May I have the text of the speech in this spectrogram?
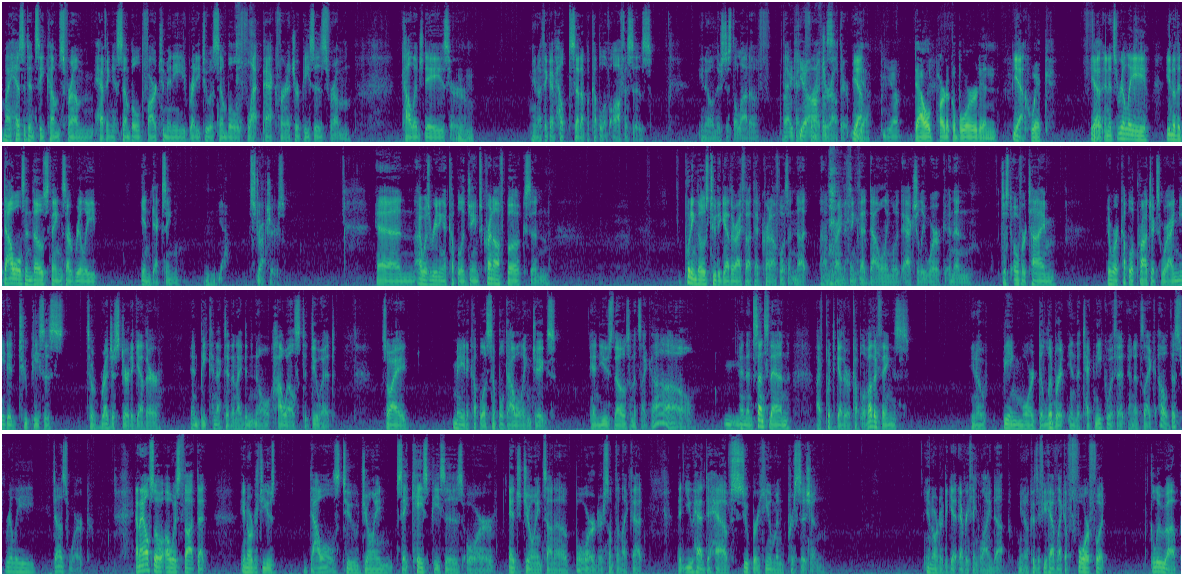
my hesitancy comes from having assembled far too many ready to assemble flat pack furniture pieces from college days or you know, I think I've helped set up a couple of offices. You know, and there's just a lot of that The kind of furniture office? out there. Yeah. yeah. Yeah. Doweled particle board and Yeah. quick. Yeah, and it's really, you know, the dowels and those things are really indexing mm-hmm. Yeah. structures. And I was reading a couple of James Krenov books and putting those two together, I thought that Krenov was a nut on trying to think that doweling would actually work. And then just over time, there were a couple of projects where I needed two pieces to register together and be connected, and I didn't know how else to do it. So I made a couple of simple doweling jigs and used those, and it's like, oh. Mm-hmm. And then since then, I've put together a couple of other things, you know, being more deliberate in the technique with it, and it's like, oh, this really does work. And I also always thought that in order to use dowels to join, say, case pieces or edge joints on a board or something like that, that you had to have superhuman precision in order to get everything lined up. You know, because if you have like a four foot glue up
